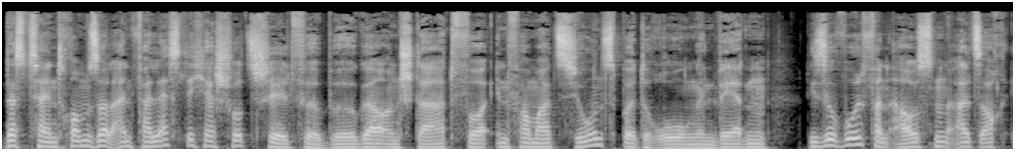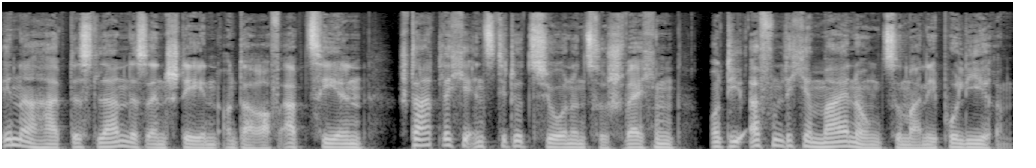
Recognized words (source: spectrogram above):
das Zentrum soll ein verlässlicher Schutzschild für Bürger und Staat vor Informationsbedrohungen werden, die sowohl von außen als auch innerhalb des Landes entstehen und darauf abzielen, staatliche Institutionen zu schwächen und die öffentliche Meinung zu manipulieren.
